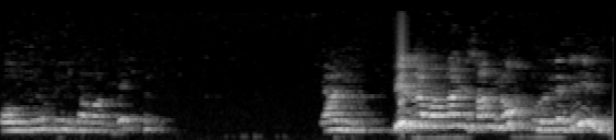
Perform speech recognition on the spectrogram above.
olduğu bir zaman geçmedi. Yani bir zamanlar insan yoktu öyle değil mi?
